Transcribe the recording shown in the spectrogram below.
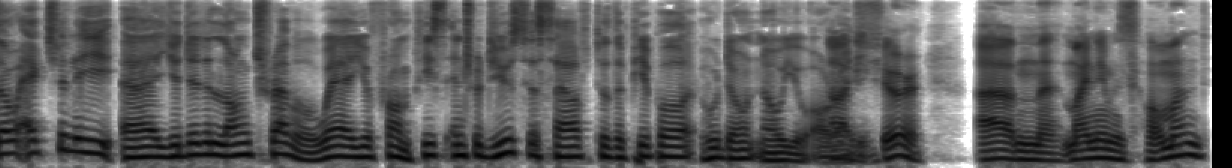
So actually, uh, you did a long travel. Where are you from? Please introduce yourself to the people who don't know you Uh, already. sure. Um, my name is Homand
